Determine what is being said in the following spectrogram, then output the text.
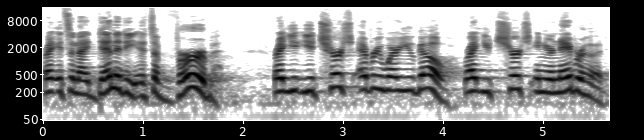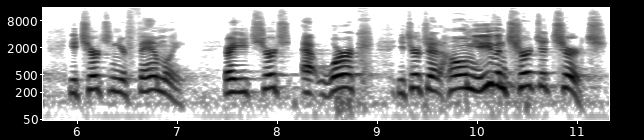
Right? It's an identity, it's a verb. Right? You, you church everywhere you go. Right? You church in your neighborhood. You church in your family. Right? You church at work. You church at home. You even church at church.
